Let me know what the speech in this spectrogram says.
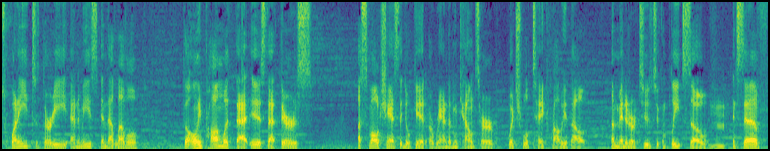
20 to 30 enemies in that level the only problem with that is that there's a small chance that you'll get a random encounter, which will take probably about a minute or two to complete. So Mm. instead of,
